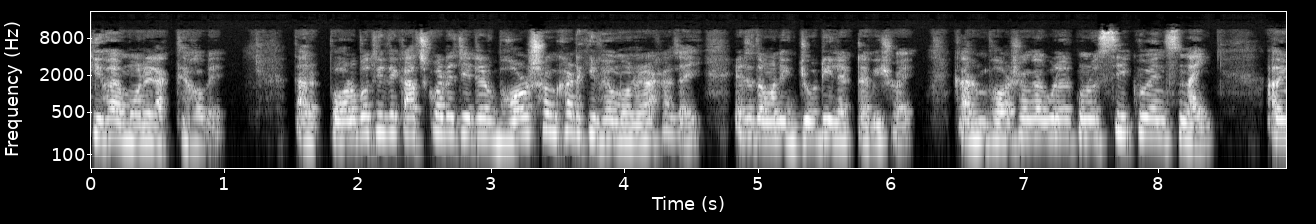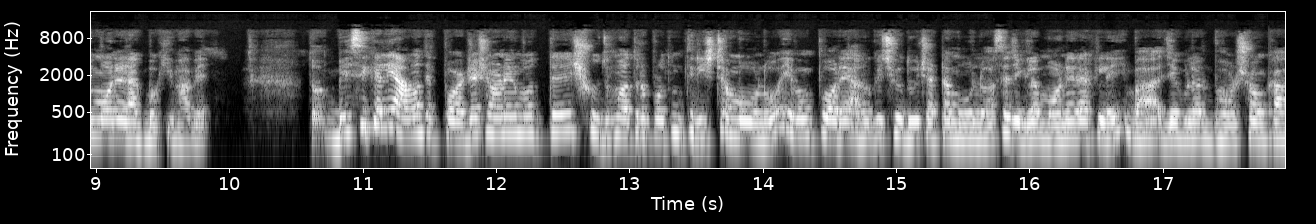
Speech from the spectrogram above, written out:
কীভাবে মনে রাখতে হবে? তার পরবর্তীতে কাজ করে যে এটার ভর সংখ্যাটা কীভাবে মনে রাখা যায়, এটা তো অনেক জটিল একটা বিষয়, কারণ ভর সংখ্যাগুলোর কোনো সিকোয়েন্স নাই। আমি মনে রাখব কীভাবে? তো বেসিক্যালি আমাদের পর্যায় সারণীর মধ্যে শুধুমাত্র প্রথম তিরিশটা মৌল এবং পরে আরও কিছু দুই চারটা মৌল আছে যেগুলো মনে রাখলেই বা যেগুলোর ভর সংখ্যা,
